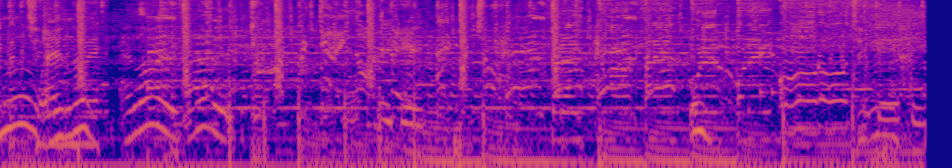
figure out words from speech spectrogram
Mm, I love it. I love it. I love it. Wait, wait. Ooh. Okay, okay.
